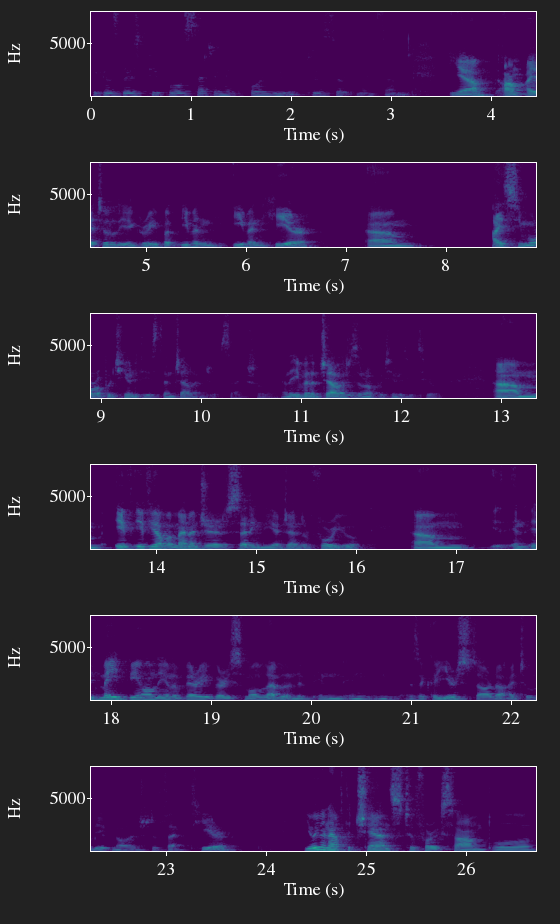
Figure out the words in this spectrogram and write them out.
because there's people setting it for you to a certain extent. Yeah, um, I totally agree. But even even here, um, I see more opportunities than challenges actually, and even a challenge is an opportunity too. Um, if if you have a manager setting the agenda for you, um, and it may be only on a very very small level in, the, in, in, in, as a career starter. I totally acknowledge the fact here. You even have the chance to, for example,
